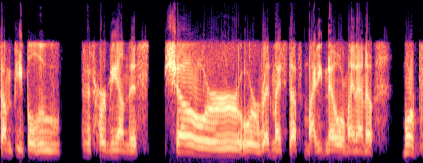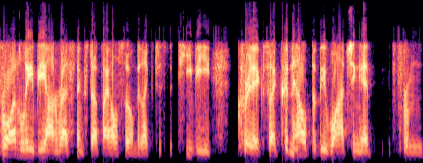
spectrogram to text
some people who have heard me on this show or or read my stuff might know or might not know more broadly beyond wrestling stuff. I also am like just a TV critic, so I couldn't help but be watching it from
